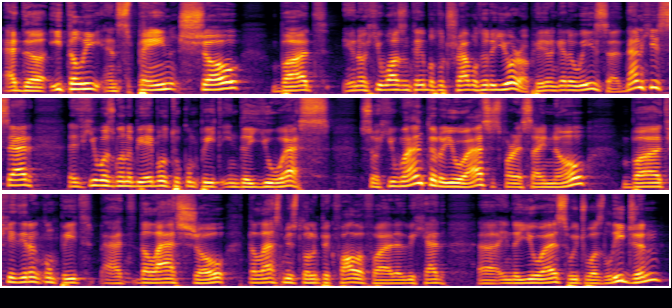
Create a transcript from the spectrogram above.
at the Italy and Spain show, but you know he wasn't able to travel to the Europe. He didn't get a visa. Then he said that he was going to be able to compete in the US. So he went to the US as far as I know, but he didn't compete at the last show, the last Mr. Olympic qualifier that we had uh, in the US, which was Legion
